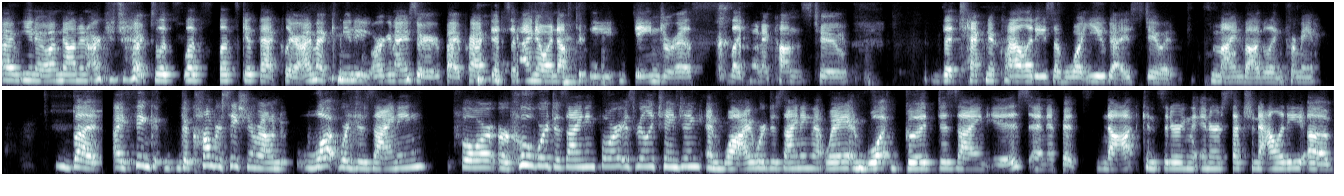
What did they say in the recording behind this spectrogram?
I'm, you know i'm not an architect let's let's let's get that clear i'm a community organizer by practice and i know enough to be dangerous like when it comes to the technicalities of what you guys do. It's mind boggling for me. But I think the conversation around what we're designing for or who we're designing for is really changing and why we're designing that way and what good design is. And if it's not considering the intersectionality of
